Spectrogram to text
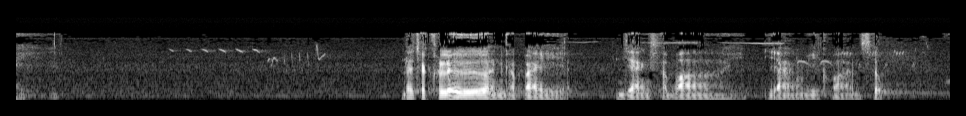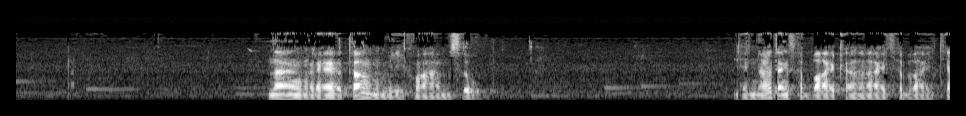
ยๆเราจะเคลื่อนเข้าไปอย่างสบายอย่างมีความสุข นั่งแล้วต้องมีความสุข อย่างน้อยต้องสบายกายสบายใจ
